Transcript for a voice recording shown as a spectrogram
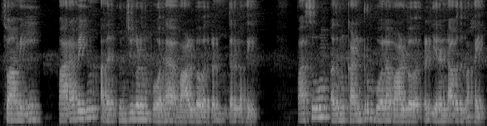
சுவாமி பறவையும் அதன் குஞ்சுகளும் போல வாழ்பவர்கள் முதல் வகை. பசுவும் அதன் கன்றும் போல வாழ்பவர்கள் இரண்டாவது வகை.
